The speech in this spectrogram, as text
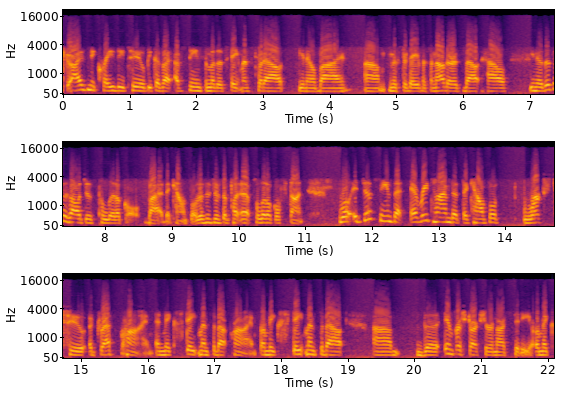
drives me crazy too because I, I've seen some of the statements put out, you know, by um, Mr. Davis and others about how you know this is all just political by the council. This is just a, a political stunt. Well, it just seems that every time that the council works to address crime and make statements about crime or make statements about um, the infrastructure in our city or make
